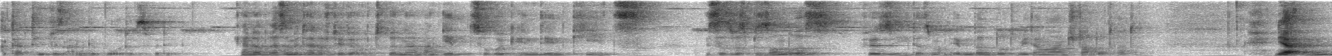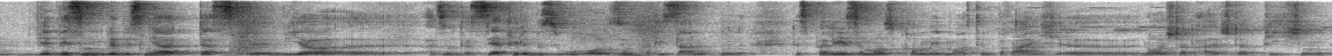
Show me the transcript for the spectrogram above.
attraktives Angebot ist für die. In der Pressemitteilung steht ja auch drin, man geht zurück in den Kiez. Ist das was Besonderes für Sie, dass man eben dann dort wieder mal einen Standort hat? Ja, wir wissen, wir wissen ja, dass äh, wir, äh, also dass sehr viele Besucher oder Sympathisanten des Palais kommen eben aus dem Bereich äh, Neustadt, Altstadt, Piechen,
